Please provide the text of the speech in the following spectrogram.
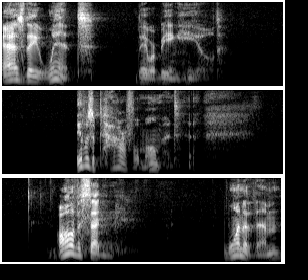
As they went, they were being healed. It was a powerful moment. All of a sudden, one of them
